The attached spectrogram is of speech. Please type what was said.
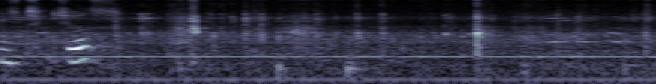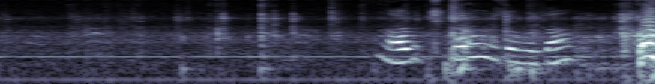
Nasıl çıkacağız? Abi çıkarın bizi buradan. Ay!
